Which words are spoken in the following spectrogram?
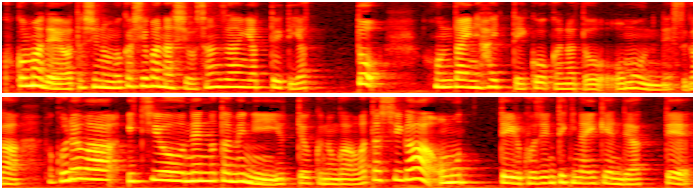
ここまで私の昔話を散々やっといてやっと本題に入っていこうかなと思うんですがこれは一応念のために言っておくのが私が思っている個人的な意見であって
